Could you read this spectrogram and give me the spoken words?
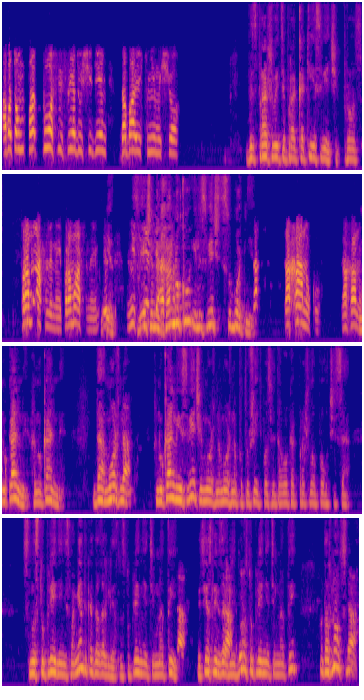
А потом по, после следующий день добавить к ним еще. Вы спрашиваете про какие свечи? Про... Промасленные, промасленные. Нет, Не свечи, свечи на а... Хануку или свечи субботние? На, на Хануку. На Хануку. Ханукальные, ханукальные. Да, можно. Да. Ханукальные свечи можно, можно потушить после того, как прошло полчаса. С наступления, не с момента, когда зажгли, а с наступления темноты. Да. То есть, если их зажгли да. до наступления темноты, ну, должно да.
